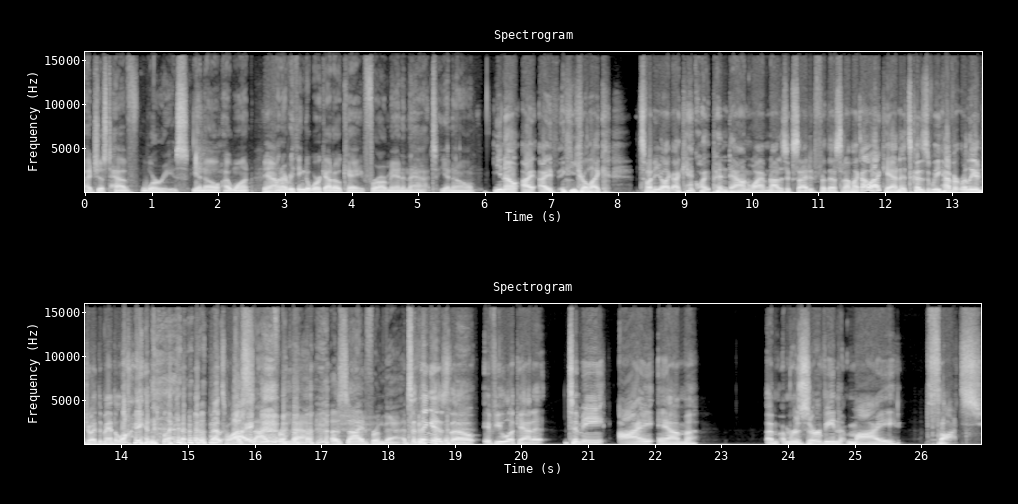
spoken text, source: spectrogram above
I just have worries. You know, I want Yeah. I want everything to work out okay for our man in the hat. You know, you know, I, I, you're like, it's funny. You're like, I can't quite pin down why I'm not as excited for this, and I'm like, oh, I can. It's because we haven't really enjoyed the Mandalorian. like, that's why. Aside from that, aside from that, the thing is, though, if you look at it, to me, I am, I'm, I'm reserving my thoughts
